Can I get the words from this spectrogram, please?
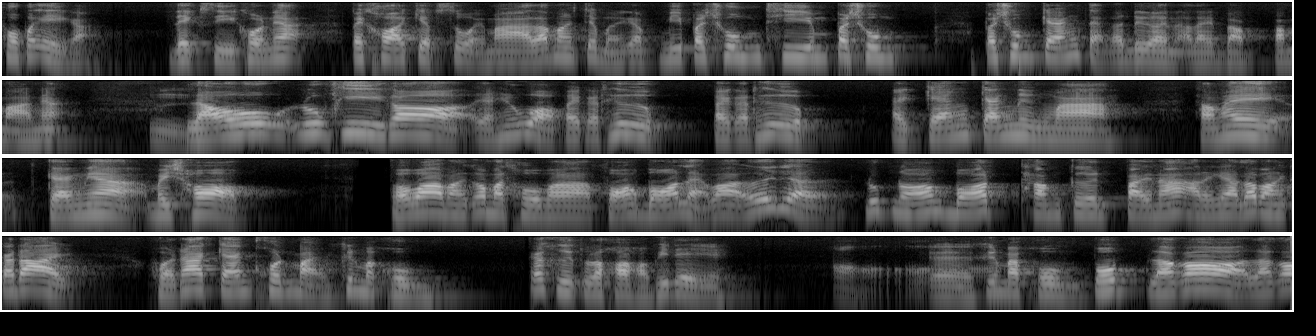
พวกพระเอกอะเด็กสี่คนเนี้ยไปคอยเก็บสวยมาแล้วมันจะเหมือนกับมีประชุมทีมประชุมประชุมแก๊งแต่ละเดือนอะไรแบบประมาณเนี้ยอืม แล้วลูกพี่ก็อย่างที่บอกไปกระทืบ ไปกระทืบ ไอ้แก๊งแก๊งหนึ่งมาทำให้แก๊งเนี่ยไม่ชอบ เพราะว่ามันก็มาโทรมาฟ้องบอสแหละว่าเอ้ยเนี่ยลูกน้องบอสทำเกินไปนะอะไรเงี้ยแล้วมันก็ได้หัวหน้าแก๊งคนใหม่ขึ้นมาคุม ก็คือตัวละครของพี่เดย์อ๋อเออขึ้นมาคุมปุ๊บแล้วก็แล้วก็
